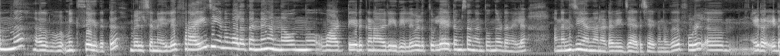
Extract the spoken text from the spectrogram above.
ഒന്ന് മിക്സ് ചെയ്തിട്ട് വെളിച്ചെണ്ണയിൽ ഫ്രൈ ചെയ്യണ പോലെ തന്നെ അന്നാ ഒന്ന് വാട്ടിയെടുക്കണ രീതിയിൽ വെളുത്തുള്ളി ഐറ്റംസ് അങ്ങനത്തെ ഒന്നും ഇടണില്ല അങ്ങനെ ചെയ്യാന്നാണ് കേട്ടോ വിചാരിച്ചേക്കണത്. ഫുൾ ഇട ഇട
